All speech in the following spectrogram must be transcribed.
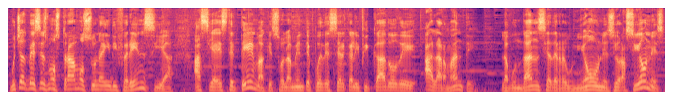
Muchas veces mostramos una indiferencia hacia este tema que solamente puede ser calificado de alarmante. La abundancia de reuniones y oraciones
